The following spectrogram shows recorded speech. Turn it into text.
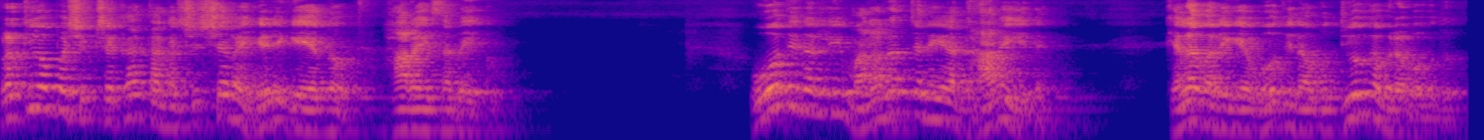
ಪ್ರತಿಯೊಬ್ಬ ಶಿಕ್ಷಕ ತನ್ನ ಶಿಷ್ಯರ ಹೇಳಿಕೆಯನ್ನು ಹಾರೈಸಬೇಕು. ಓದಿನಲ್ಲಿ ಮನರಂಜನೆಯ ಧಾರೆ ಇದೆ. ಕೆಲವರಿಗೆ ಓದಿನ ಉದ್ಯೋಗವಿರಬಹುದು.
